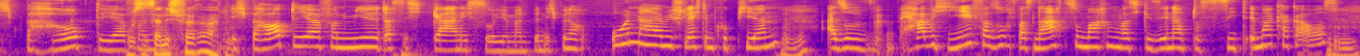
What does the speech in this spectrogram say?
Ich behaupte ja Musst von es ja nicht verraten. Ich behaupte ja von mir, dass ich gar nicht so jemand bin. Ich bin auch unheimlich schlecht im Kopieren. Mhm. Also habe ich je versucht, was nachzumachen, was ich gesehen habe, das sieht immer kacke aus. Mhm.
